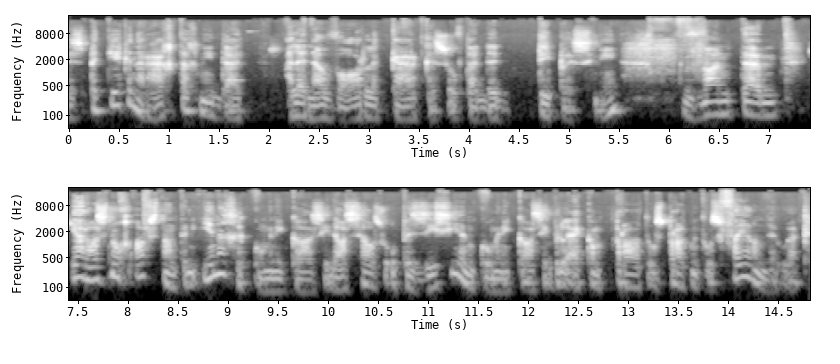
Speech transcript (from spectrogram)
is beteken regtig nie dat hulle nou waarlik kerk is of dat dit diep is nie. Want ehm um, ja, daar's nog afstand in enige kommunikasie. Daar's selfs oppositie in kommunikasie. Ek bedoel ek kan praat, ons praat met ons vyande ook.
